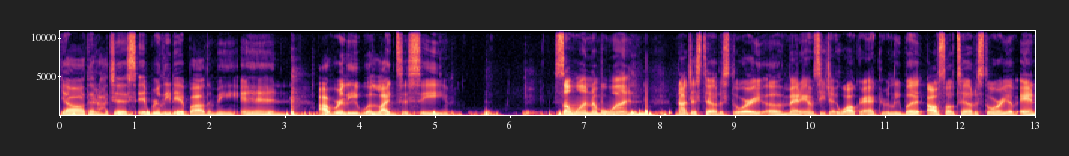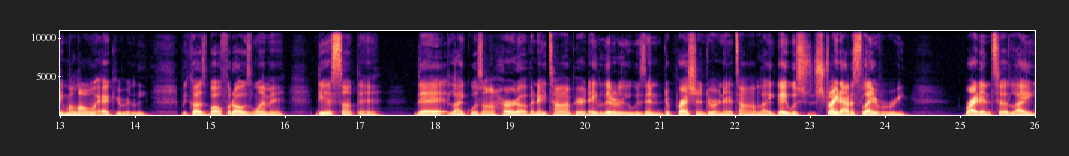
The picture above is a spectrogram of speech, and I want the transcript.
y'all, that I just it really did bother me. And I really would like to see someone number one not just tell the story of Madame C.J. Walker accurately, but also tell the story of Annie Malone accurately, because both of those women did something that like was unheard of in a time period. They literally was in the depression during that time. Like they was straight out of slavery, right into like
